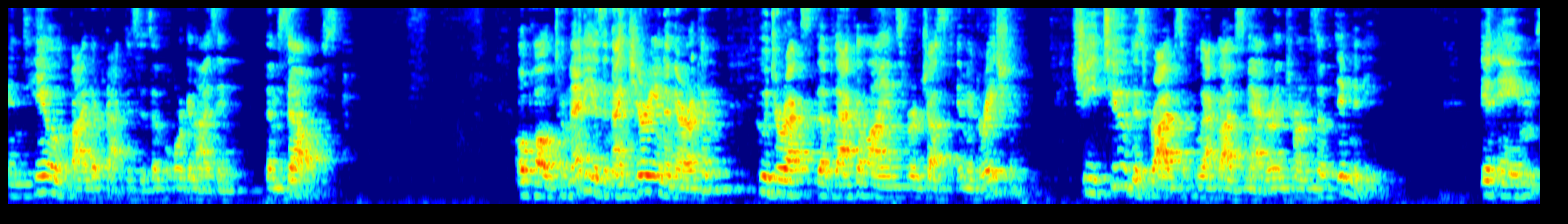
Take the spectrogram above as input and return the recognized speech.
entailed by the practices of organizing themselves. Opal Tometi is a Nigerian American who directs the Black Alliance for Just Immigration. She too describes Black Lives Matter in terms of dignity. It aims,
